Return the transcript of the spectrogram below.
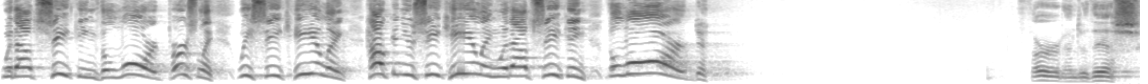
without seeking the Lord personally? We seek healing. How can you seek healing without seeking the Lord? Third, under this,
